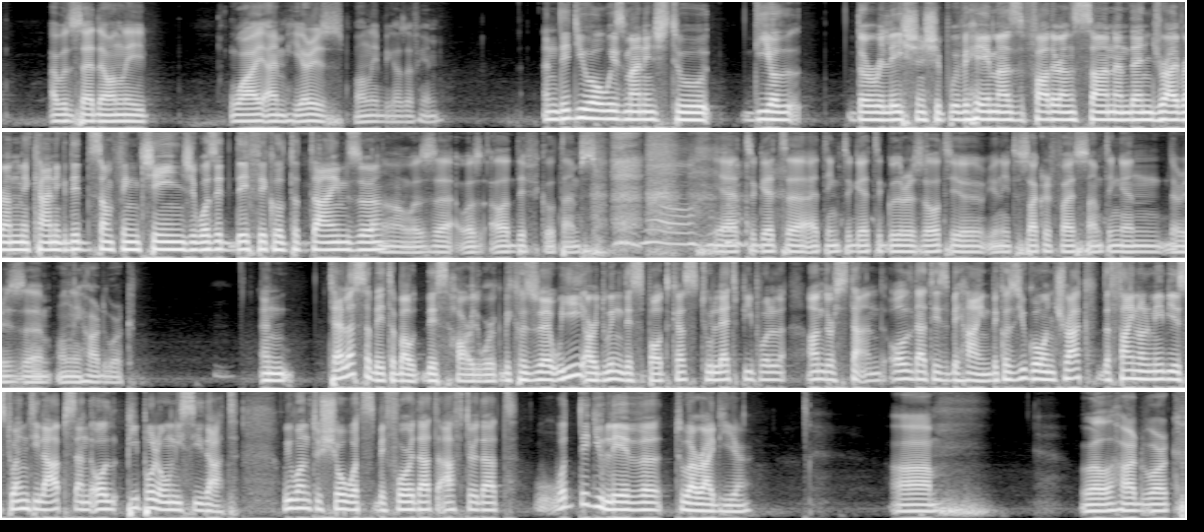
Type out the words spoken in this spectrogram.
I would say the only why I'm here is only because of him. And did you always manage to deal the relationship with him as father and son, and then driver and mechanic? Did something change? Was it difficult at times? Uh, No, it was uh, was a lot difficult times. yeah, to get uh, I think to get a good result, you you need to sacrifice something, and there is um, only hard work. and tell us a bit about this hard work because uh, we are doing this podcast to let people understand all that is behind because you go on track the final maybe is 20 laps and all people only see that we want to show what's before that after that what did you live uh, to arrive here Um, well, hard work.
